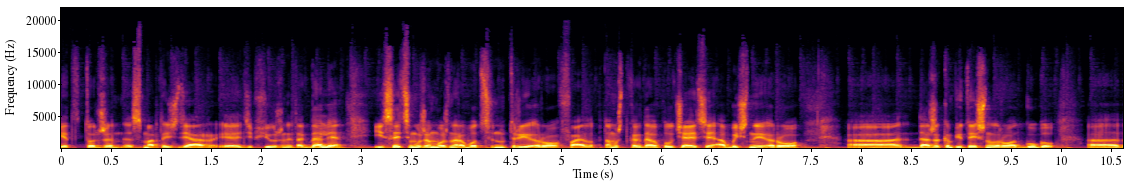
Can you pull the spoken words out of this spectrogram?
это тот же Smart HDR, э, Diffusion и так далее. И с этим уже можно работать внутри RAW файла. Потому что когда вы получаете обычный RAW, э, даже computational RAW от Google, э,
